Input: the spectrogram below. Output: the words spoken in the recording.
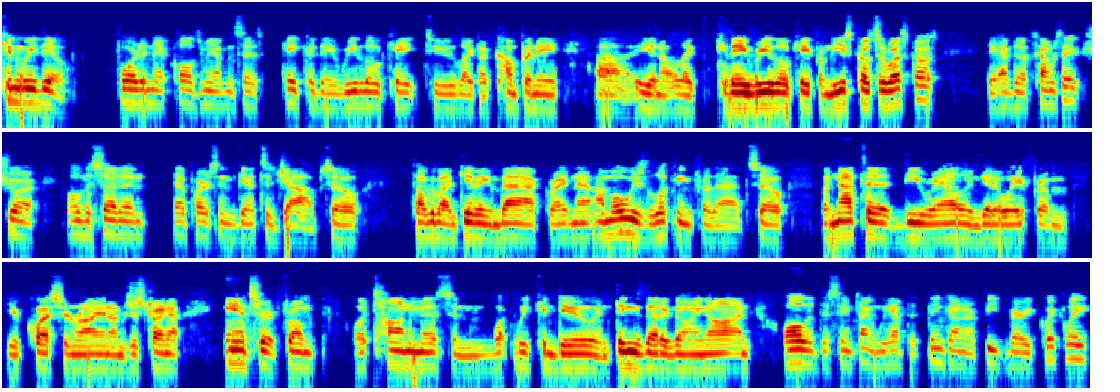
can we do? Fortinet calls me up and says, "Hey, could they relocate to like a company? Uh, you know, like could they relocate from the East Coast to the West Coast?" They have the conversation. Sure. All of a sudden, that person gets a job. So talk about giving back right now. I'm always looking for that. So, but not to derail and get away from your question, Ryan. I'm just trying to answer it from autonomous and what we can do and things that are going on all at the same time. We have to think on our feet very quickly,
